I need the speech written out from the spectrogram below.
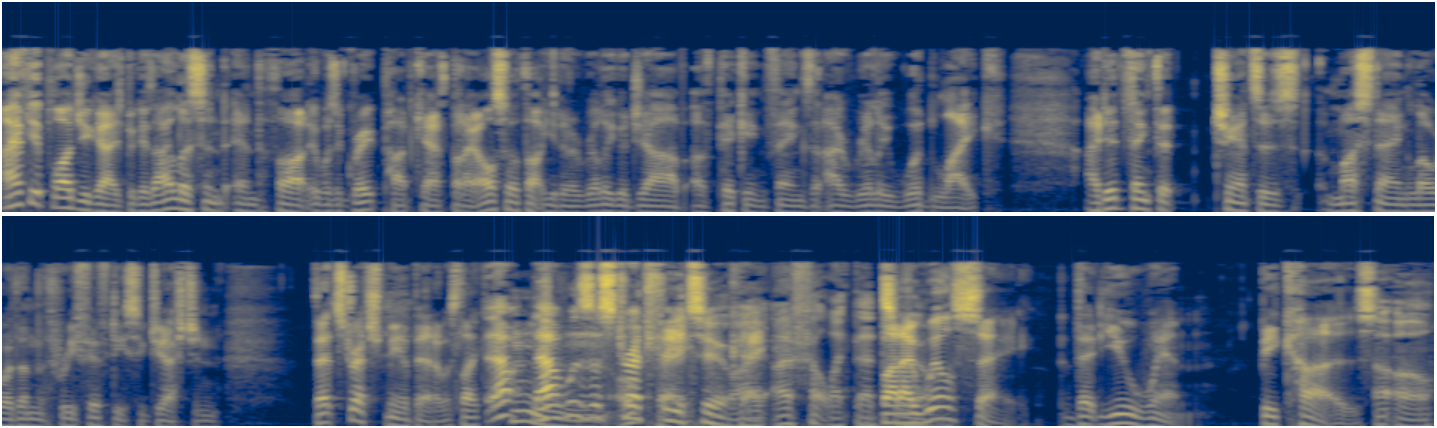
I have to applaud you guys because I listened and thought it was a great podcast, but I also thought you did a really good job of picking things that I really would like. I did think that Chance's Mustang lower than the 350 suggestion that stretched me a bit. I was like, That, hmm, that was a stretch for you, too. okay. I, I felt like that, But I will say that you win because Uh-oh. All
